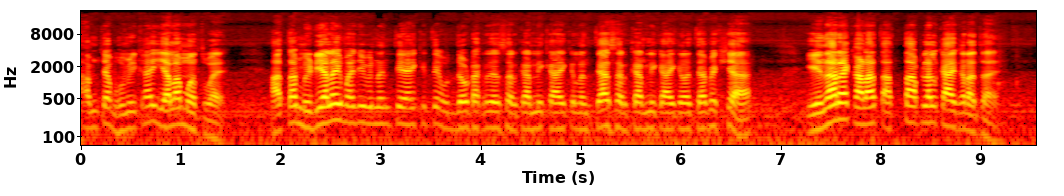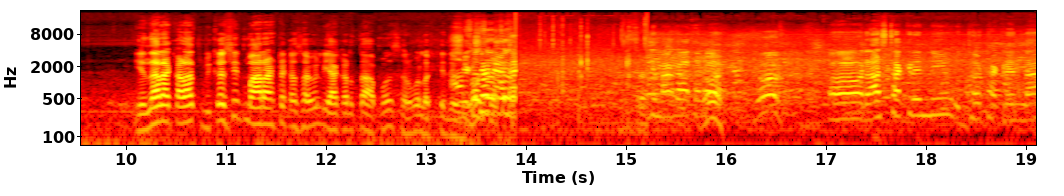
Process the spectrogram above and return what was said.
आमच्या भूमिका याला महत्त्व आहे. आता मीडियालाही माझी विनंती आहे की ते उद्धव ठाकरेच्या सरकारने काय केलं आणि त्या सरकारने काय केलं त्यापेक्षा येणाऱ्या काळात आत्ता आपल्याला काय करायचं आहे? येणाऱ्या काळात विकसित महाराष्ट्र कसा होईल याकरता आपण सर्व लक्ष देऊ. राज ठाकरेंनी उद्धव ठाकरेंना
